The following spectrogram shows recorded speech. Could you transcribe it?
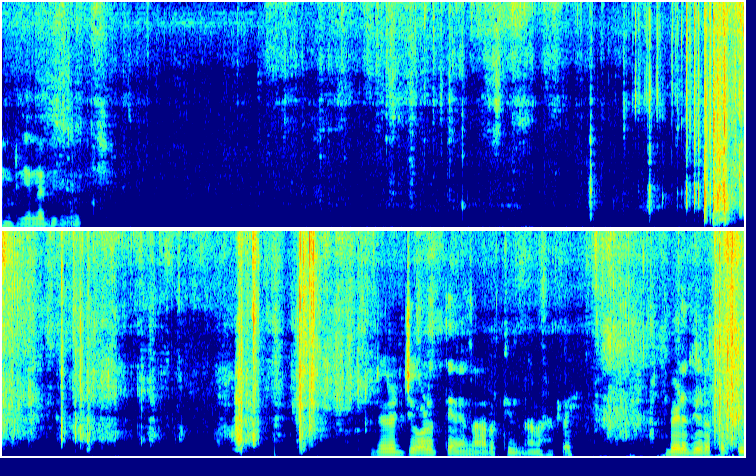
ನೋಡಿ ಎಲ್ಲ ಬಿದ್ದು ಎರಡು ಜೋಳತ್ತೇನೆ ನಾರು ತಿನ್ನೋಣ ರೀ ಬೆಳೆದಿರೋ ತಪ್ಪಿ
